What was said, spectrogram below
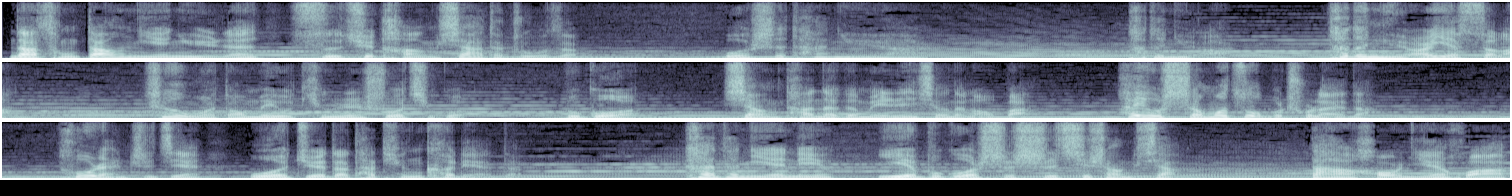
那从当年女人死去躺下的竹子。我是他女儿，他的女儿，他的女儿也死了。这我倒没有听人说起过。不过，像他那个没人性的老爸，还有什么做不出来的？突然之间，我觉得他挺可怜的。看他年龄也不过是十七上下，大好年华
